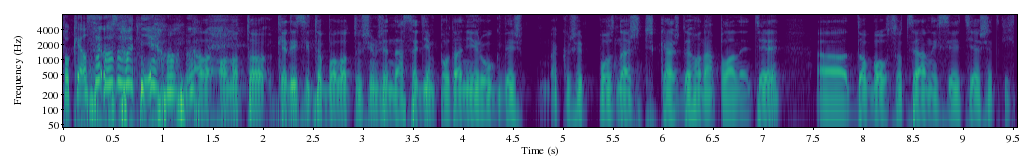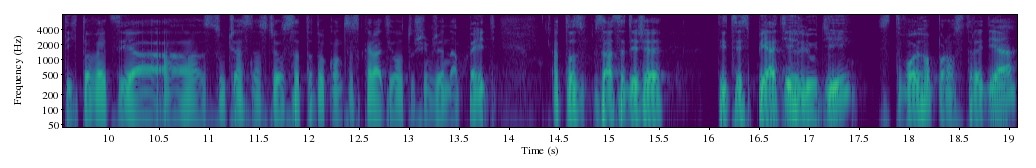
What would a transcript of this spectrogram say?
Pokiaľ sa rozhodne on. Ale ono to, kedy si to bolo, tuším, že na sedem podaní rúk, vieš, akože poznáš každého na planete, dobou sociálnych sietí a všetkých týchto vecí a, a súčasnosťou sa to dokonca skrátilo, tuším, že na 5. A to v zásade, že ty cez piatich ľudí z tvojho prostredia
